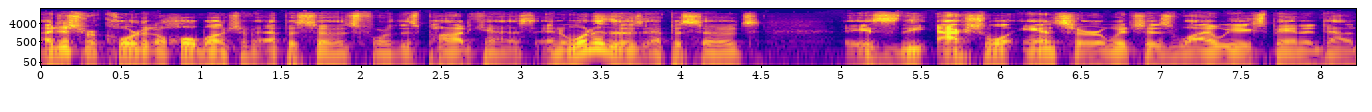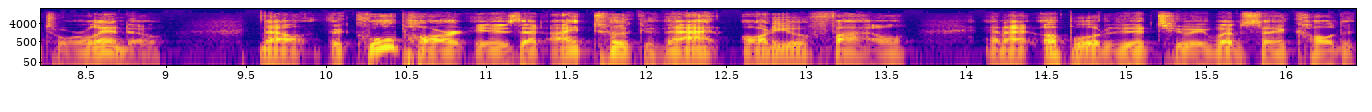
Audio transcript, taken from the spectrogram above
I just recorded a whole bunch of episodes for this podcast. And one of those episodes is the actual answer, which is why we expanded down to Orlando. Now, the cool part is that I took that audio file and I uploaded it to a website called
